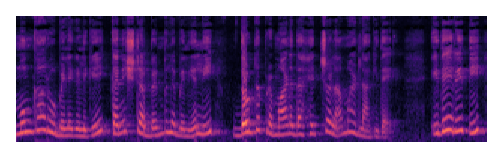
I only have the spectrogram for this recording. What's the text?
ಮುಂಗಾರು ಬೆಳೆಗಳಿಗೆ ಕನಿಷ್ಠ ಬೆಂಬಲ ಬೆಲೆಯಲ್ಲಿ ದೊಡ್ಡ ಪ್ರಮಾಣದ ಹೆಚ್ಚಳ ಮಾಡಲಾಗಿದೆ. ಇದೇ ರೀತಿ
